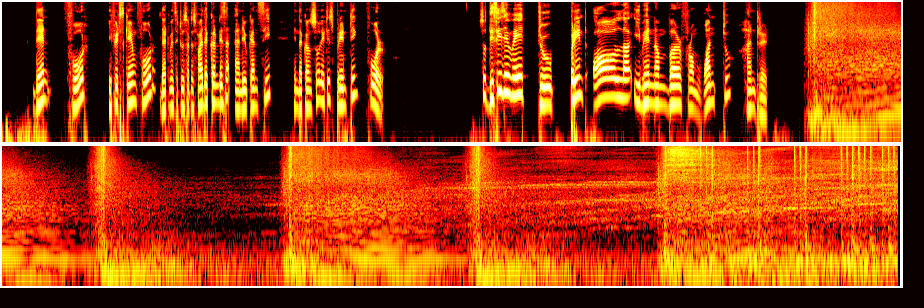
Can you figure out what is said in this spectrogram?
then 4 if it's came 4 that means it will satisfy the condition and you can see in the console it is printing 4 so this is a way to print all the even number from 1 to 100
